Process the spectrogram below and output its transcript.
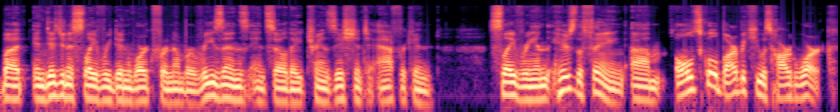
But indigenous slavery didn't work for a number of reasons. And so they transitioned to African slavery. And here's the thing um, old school barbecue is hard work.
